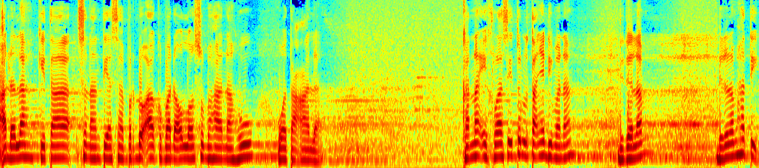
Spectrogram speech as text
adalah kita senantiasa berdoa kepada Allah Subhanahu wa taala. Karena ikhlas itu letaknya di mana? Di dalam di dalam hati.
